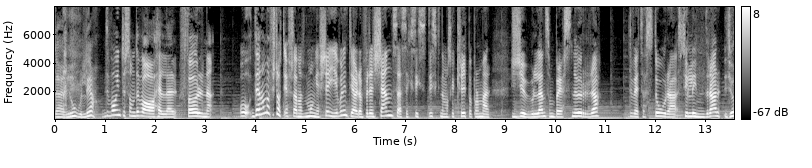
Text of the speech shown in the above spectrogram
det här roliga. Det var inte som det var heller förr. När... Och den har man förstått i efterhand att många tjejer vill inte göra den för den känns så sexistisk när man ska krypa på de här hjulen som börjar snurra. Du vet så stora cylindrar. Ja.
